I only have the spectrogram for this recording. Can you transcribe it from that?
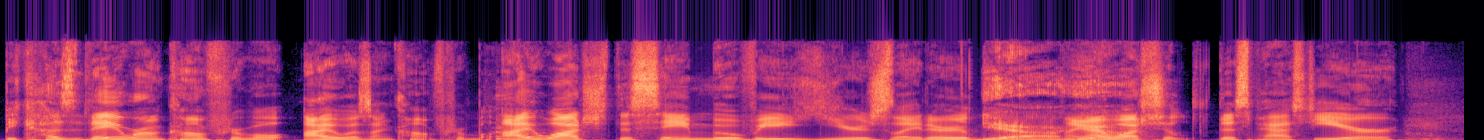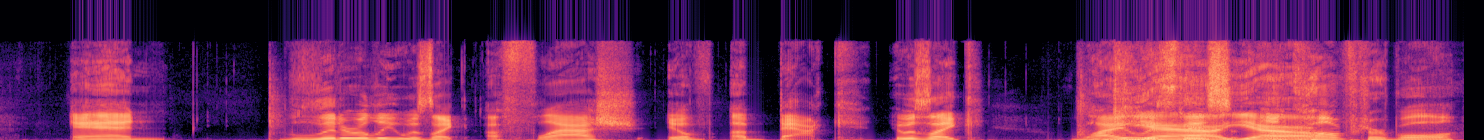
Because they were uncomfortable, I was uncomfortable. I watched the same movie years later. Yeah, Like yeah. I watched it this past year and literally was like a flash of a back. It was like why Yeah, was this yeah. uncomfortable?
